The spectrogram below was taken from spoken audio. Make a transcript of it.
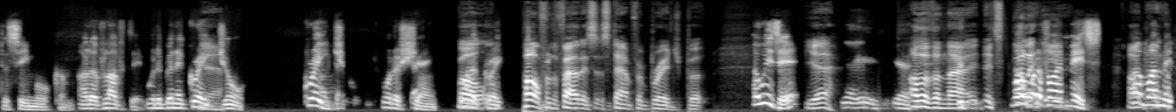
to see Morecambe. I'd have loved it. Would have been a great yeah. jaunt. Great oh, jaunt. What a shame. Well, great... apart from the fact it's at Stamford Bridge, but. Oh, is it? Yeah. Yeah, it is. Yeah. Other than that, it's well. Oh, what it, have I missed? I, I missed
